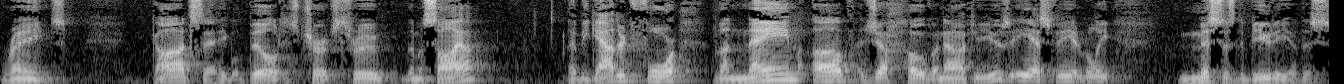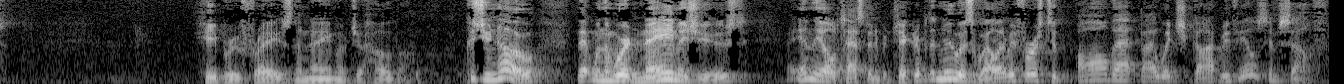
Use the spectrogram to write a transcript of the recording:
reigns. God said he will build his church through the Messiah. They'll be gathered for the name of Jehovah. Now, if you use ESV, it really misses the beauty of this Hebrew phrase, the name of Jehovah. Because you know that when the word name is used, in the Old Testament in particular, but the New as well, it refers to all that by which God reveals himself.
